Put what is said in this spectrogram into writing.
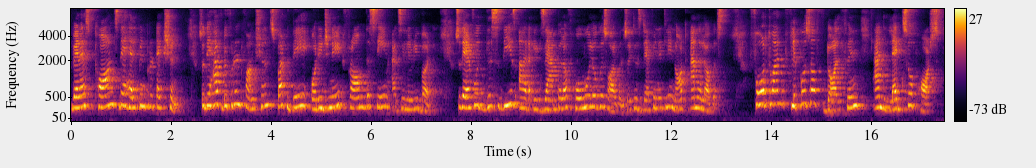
whereas thorns they help in protection so they have different functions but they originate from the same axillary bud so therefore this these are example of homologous organs so it is definitely not analogous fourth one flippers of dolphin and legs of horse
